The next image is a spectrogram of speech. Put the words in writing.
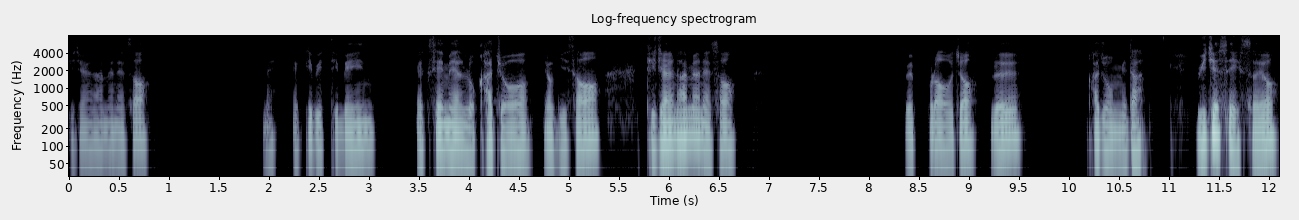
디자인 화면에서 네, 액티비티 메인 XML로 가죠. 여기서 디자인 화면에서 웹브라우저를 가져옵니다. 위젯에 있어요.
